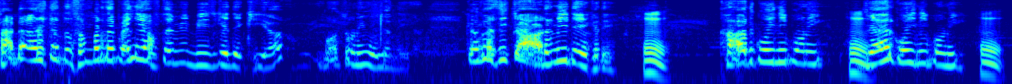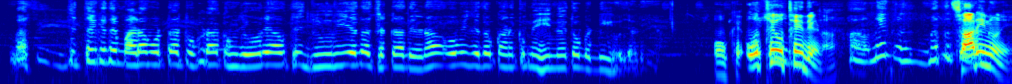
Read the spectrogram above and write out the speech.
ਸਾਡਾ ਅਸੀਂ ਤਾਂ ਦਸੰਬਰ ਦੇ ਪਹਿਲੇ ਹਫ਼ਤੇ ਵੀ ਬੀਜ ਕੇ ਦੇਖੀ ਆ। ਬਹੁਤ ਸੋਹਣੀ ਹੋ ਜਾਂਦੀ ਆ। ਕਿਉਂਕਿ ਅਸੀਂ ਝਾੜ ਨਹੀਂ ਦੇਖਦੇ। ਹੂੰ। ਖਾਦ ਕੋਈ ਨਹੀਂ ਪਾਉਣੀ। ਜ਼ਹਿਰ ਕੋਈ ਨਹੀਂ ਪਾਉਣੀ। ਹੂੰ। ਬਸ ਜਿੱਥੇ ਕਿਤੇ ਮਾੜਾ ਮੋਟਾ ਟੁਕੜਾ ਕਮਜ਼ੋਰ ਆ ਉੱਥੇ ਯੂਰੀਏ ਦਾ ਛੱਟਾ ਦੇਣਾ ਉਹ ਵੀ ਜਦੋਂ ਕਣਕ ਮਹੀਨੇ ਤੋਂ ਵੱਡੀ ਹੋ ਜਾਣੀ ਆ। ਓਕੇ ਉੱਥੇ ਉੱਥੇ ਹੀ ਦੇਣਾ। ਹਾਂ ਨਹੀਂ ਮਤਲਬ ਸਾਰੀ ਨੂੰ ਨਹੀਂ।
